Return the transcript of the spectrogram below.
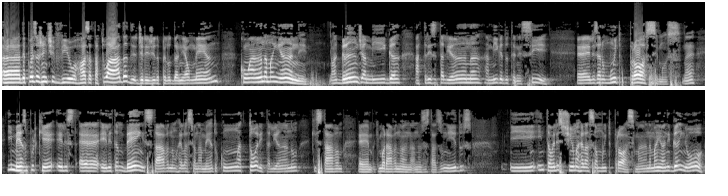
Uh, depois a gente viu Rosa Tatuada, de, dirigida pelo Daniel Mann, com a Ana Magnani, uma grande amiga, atriz italiana, amiga do Tennessee. É, eles eram muito próximos, né? E mesmo porque eles, é, ele também estava num relacionamento com um ator italiano que estava, é, que morava no, nos Estados Unidos. E então eles tinham uma relação muito próxima. A Ana Magnani ganhou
